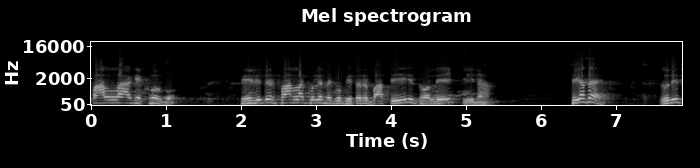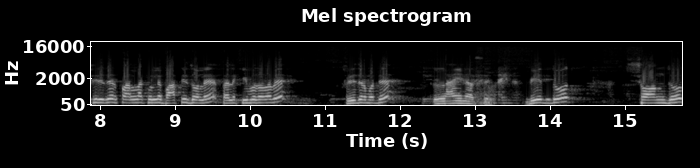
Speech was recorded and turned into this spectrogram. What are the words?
পাল্লা আগে খুলবো। ফ্রিজের পাল্লা খুলে দেখব ভিতরে বাতি জ্বলে কি না ঠিক আছে? যদি ফ্রিজের পাল্লা খুললে বাতি জ্বলে, তাহলে কি বোঝা যাবে? ফ্রিজের মধ্যে লাইন আছে। বিদ্যুৎ সংযোগ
